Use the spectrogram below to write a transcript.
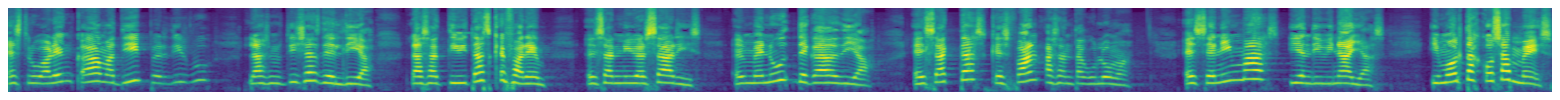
ens trobarem cada matí per dir-vos les notícies del dia, les activitats que farem, els aniversaris, el menú de cada dia, els actes que es fan a Santa Coloma, els enigmes i endivinalles i moltes coses més.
